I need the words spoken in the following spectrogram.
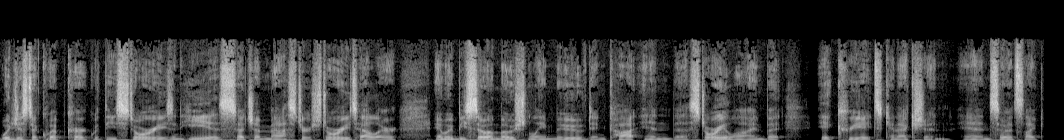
would just equip Kirk with these stories. And he is such a master storyteller and would be so emotionally moved and caught in the storyline. But it creates connection. And so it's like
